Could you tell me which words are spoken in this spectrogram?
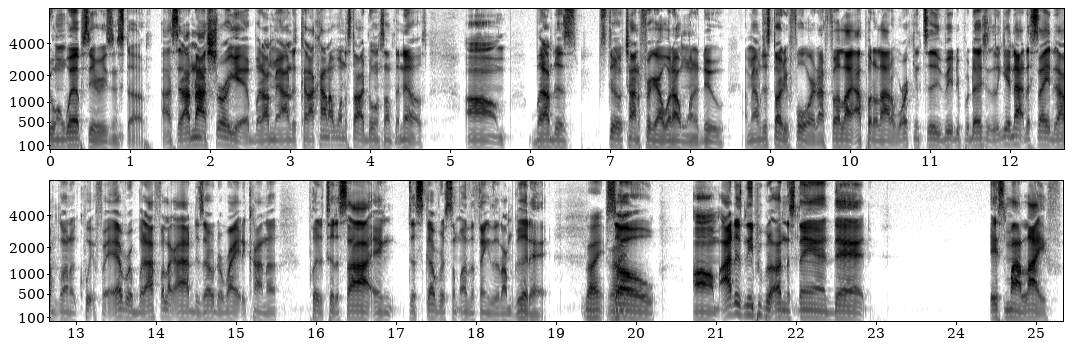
doing web series and stuff. I said I'm not sure yet, but I mean I'm just I kind of want to start doing something else. Um, but I'm just still trying to figure out what I want to do. I mean I'm just 34 and I feel like I put a lot of work into Victory Productions. Again, not to say that I'm gonna quit forever, but I feel like I deserve the right to kind of put it to the side and discover some other things that I'm good at. right, right. So um, I just need people to understand that it's my life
